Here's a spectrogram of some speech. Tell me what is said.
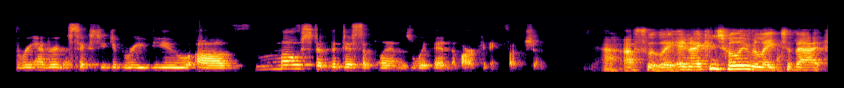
360 degree view of most of the disciplines within the marketing function. Yeah, absolutely. And I can totally relate to that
